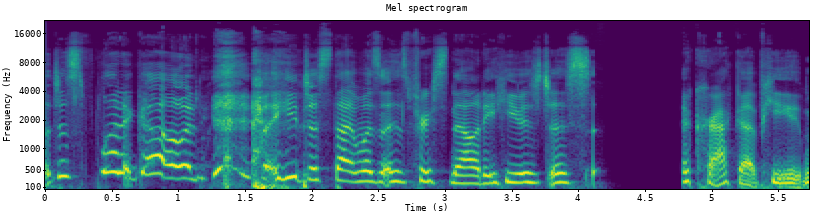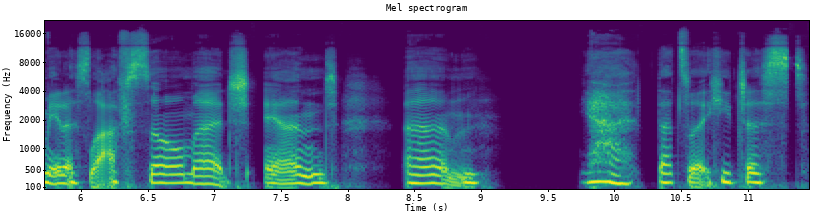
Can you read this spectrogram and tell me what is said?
it, just let it go." And but he just that wasn't his personality. He was just a crack up. He made us laugh so much, and um, yeah, that's what he just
